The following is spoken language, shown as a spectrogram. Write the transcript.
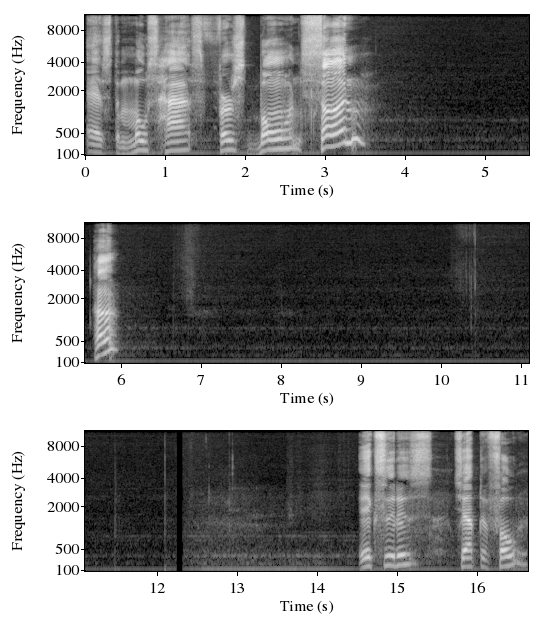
as the Most High's firstborn son? Huh? Exodus chapter 4,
